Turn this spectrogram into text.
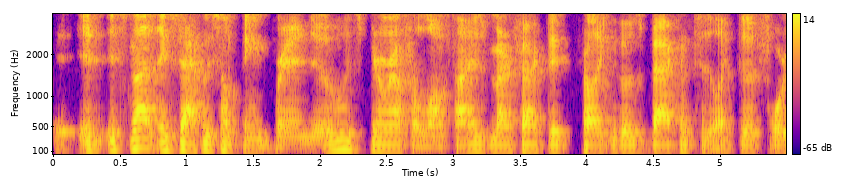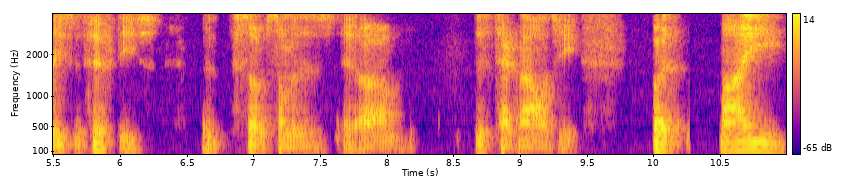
it, it's not exactly something brand new. It's been around for a long time. As a matter of fact, it probably goes back into like the 40s and 50s. So some of this um, this technology, but my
